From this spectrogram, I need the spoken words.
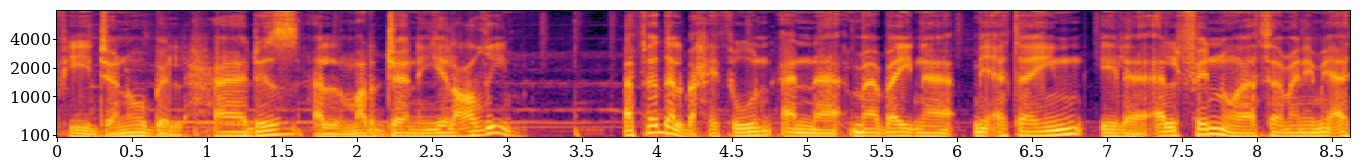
في جنوب الحاجز المرجاني العظيم. أفاد الباحثون أن ما بين 200 إلى 1800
